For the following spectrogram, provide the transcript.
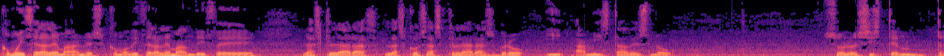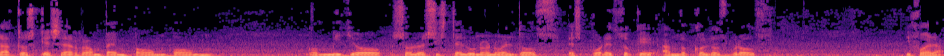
Como dice el alemán, es como dice el alemán, dice las claras, las cosas claras, bro, y amistades no. Solo existen tratos que se rompen, pom, pom. Con solo existe el uno, no el dos. Es por eso que ando con los bros. Y fuera.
